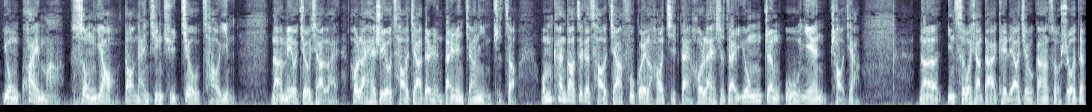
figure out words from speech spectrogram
用快马送药到南京去救曹寅，那没有救下来，后来还是由曹家的人担任江宁织造。我们看到这个曹家富贵了好几代，后来是在雍正五年抄家。那因此，我想大家可以了解我刚刚所说的，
